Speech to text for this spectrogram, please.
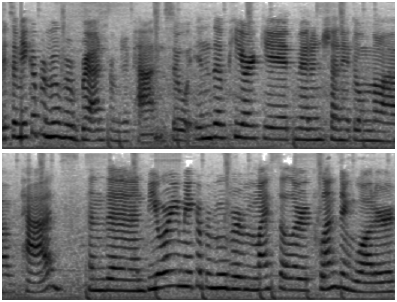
It's a makeup remover brand from Japan. So in the PR kit, meron siya mga pads. And then Biore Makeup Remover Micellar Cleansing Water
